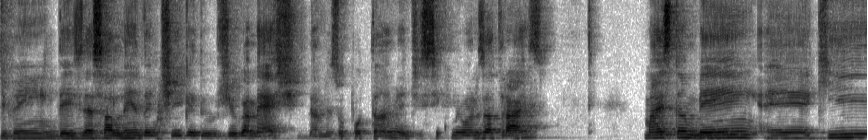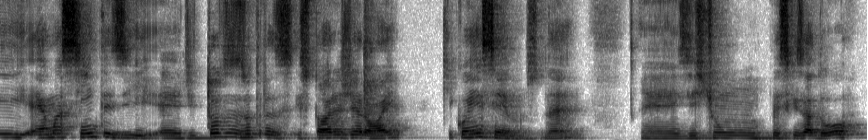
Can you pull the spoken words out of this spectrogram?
que vem desde essa lenda antiga do Gilgamesh, da Mesopotâmia, de 5 mil anos atrás, mas também é, que é uma síntese é, de todas as outras histórias de herói que conhecemos. Né? É, existe um pesquisador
